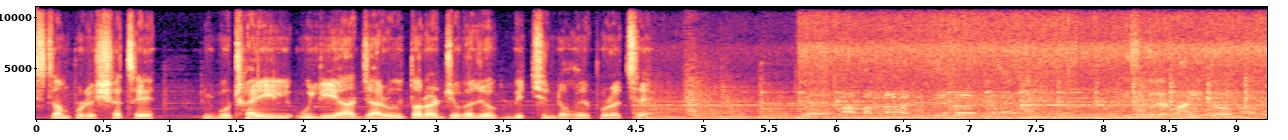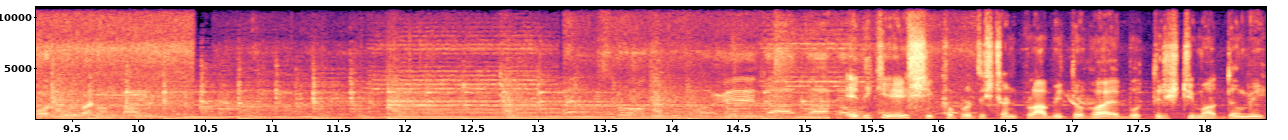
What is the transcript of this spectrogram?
ইসলামপুরের সাথে গোঠাইল, উলিয়া জারুলতলার যোগাযোগ বিচ্ছিন্ন হয়ে পড়েছে। পানি তো ভরপুর পানি। এদিকে শিক্ষা প্রতিষ্ঠান প্লাবিত হয় বত্রিশটি মাধ্যমিক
